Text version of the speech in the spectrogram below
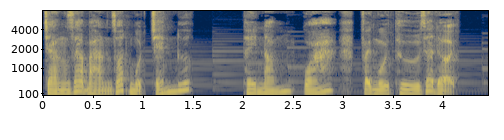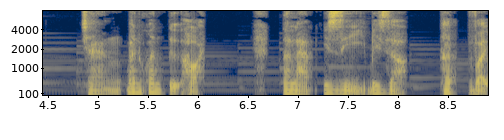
chàng ra bàn rót một chén nước, thấy nóng quá, phải ngồi thư ra đợi. Chàng băn khoăn tự hỏi, ta làm cái gì bây giờ? Thật vậy,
